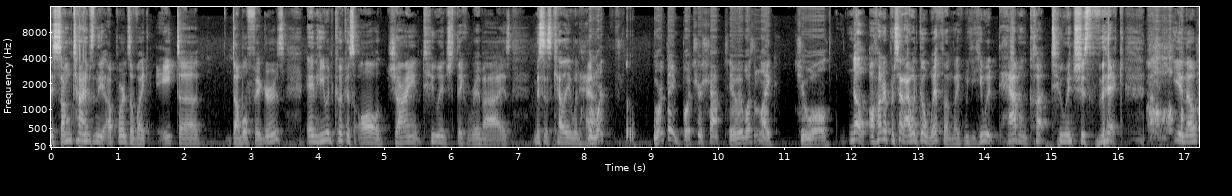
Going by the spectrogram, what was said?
sometimes in the upwards of like eight to double figures, and he would cook us all giant two inch thick ribeyes. Mrs. Kelly would have. Weren't, weren't they butcher shop too? It wasn't like Jewel. No, hundred percent. I would go with him. Like we, he would have them cut two inches thick, you know,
